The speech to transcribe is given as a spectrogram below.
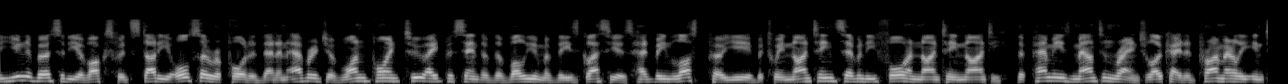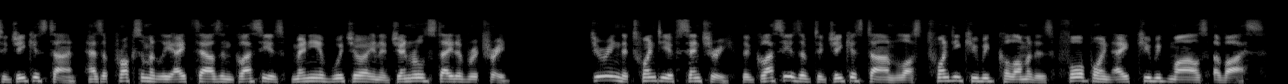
The University of Oxford study also reported that an average of 1.28% of the volume of these glaciers had been lost per year between 1974 and 1990. The Pamir mountain range located primarily in Tajikistan, has approximately 8,000 glaciers, many of which are in a general state of retreat. During the 20th century, the glaciers of Tajikistan lost 20 cubic kilometers 4.8 cubic miles of ice.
